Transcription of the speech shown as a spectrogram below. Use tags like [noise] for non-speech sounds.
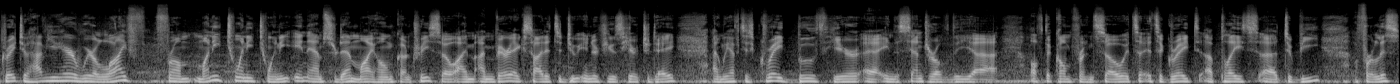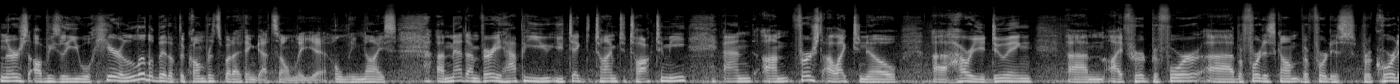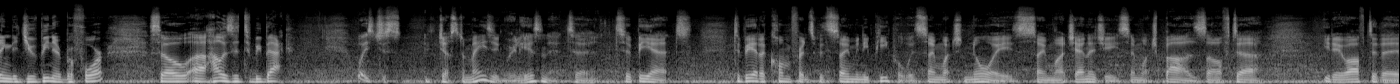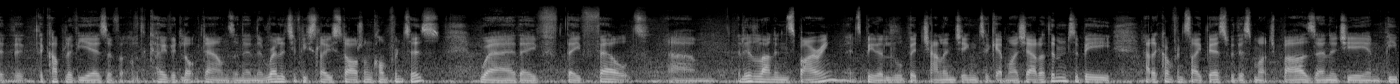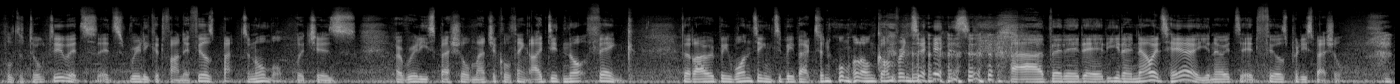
Great to have you here. We're live from Money 2020 in Amsterdam, my home country. So I'm, I'm very excited to do interviews here today. And we have this great booth here uh, in the center of the uh, of the conference. So it's a, it's a great uh, place uh, to be for listeners. Obviously, you will hear a little bit of the conference, but I think that's only uh, only nice. Uh, Matt, I'm very happy you, you take the time to talk to me. And um, first, I like to know how are you doing. Um, I've heard before before this before this recording that you've been here before. So uh, how is it to be back? Well, it's just just amazing, really, isn't it? To to be at to be at a conference with so many people, with so much noise, so much energy, so much buzz after you know, after the, the, the, couple of years of, of the COVID lockdowns and then the relatively slow start on conferences, where they've they've felt um, a little uninspiring. It's been a little bit challenging to get much out of them. To be at a conference like this with this much buzz, energy, and people to talk to, it's it's really good fun. It feels back to normal, which is a really special, magical thing. I did not think that I would be wanting to be back to [laughs] normal on conferences. [laughs] uh, but it, it, you know, now it's here. You know, it, it feels pretty special.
